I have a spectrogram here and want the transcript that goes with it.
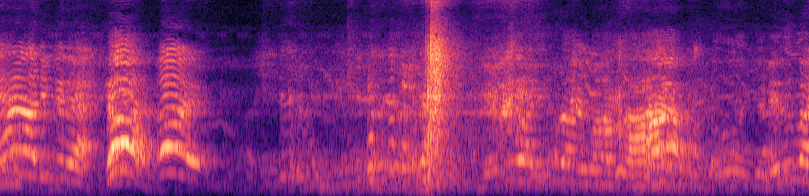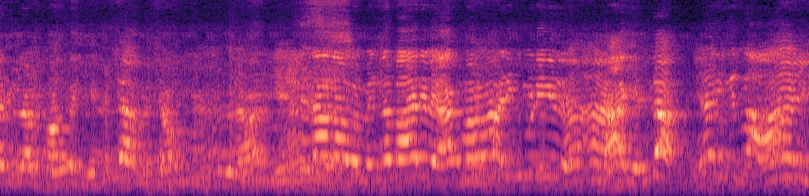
ஏன் அடிக்கிற? ஏய். ஏய். மெதுவா அடிக்கலாம்னு பார்த்தா என்ன அப்படி சவுண்ட் இருக்குதுடா என்னடா அவன் முன்ன மாதிரி வேகமாவா அடிக்க முடியுது? நான் என்ன? ஏய்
